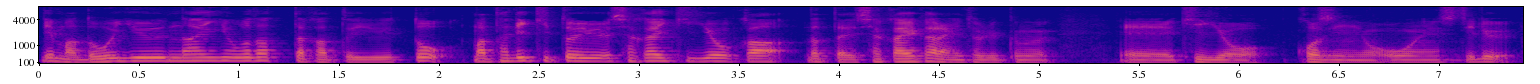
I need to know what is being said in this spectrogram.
で、まあ、どういう内容だったかというと、まあ、他力という社会起業家だったり、社会課題に取り組む、えー、企業、個人を応援している、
